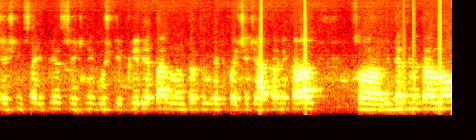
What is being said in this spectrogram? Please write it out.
शैक्षणिक साहित्य शैक्षणिक गोष्टी फ्री देता नंतर तुम्ही त्याची पैशाची आकारणी कराल? विद्यार्थी मित्रांनो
